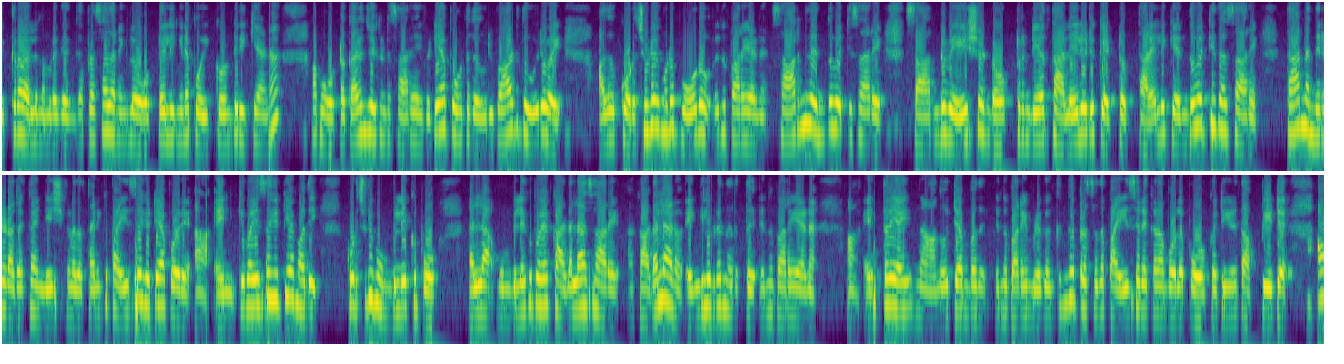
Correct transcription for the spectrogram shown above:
വിക്രം അല്ല നമ്മുടെ ഗംഗപ്രസാദ് ആണെങ്കിൽ ഓട്ടോയിൽ ഇങ്ങനെ പോയിക്കൊണ്ടിരിക്കുകയാണ്. അപ്പൊ ഓട്ടോക്കാരൻ ചോദിക്കണ്ട സാറേ എവിടെയാ പോട്ടത് ഒരുപാട് ദൂരമായി. അത് കുറച്ചുകൂടി അങ്ങോട്ട് പോടോ എന്ന് പറയാണ്. സാറിന് എന്ത് പറ്റി സാറേ? സാറിന്റെ വേഷം ഡോക്ടറിന്റെ തലയിൽ ഒരു കെട്ടും. തലയിലേക്ക് എന്ത് പറ്റിയതാ സാറേ? താൻ എന്തിനാണ് അതൊക്കെ അന്വേഷിക്കണത്? തനിക്ക് പൈസ കിട്ടിയാ പോരെ? ആ എനിക്ക് പൈസ കിട്ടിയാൽ മതി. കുറച്ചുകൂടി മുമ്പിലേക്ക് പോ. അല്ല മുമ്പിലേക്ക് പോയ കടലാ സാറേ. ആ കടലാണോ? എങ്കിൽ ഇവിടെ നിർത്ത് എന്ന് പറയാണ്. ആ എത്രയായി? നാനൂറ്റമ്പത് എന്ന് പറയുമ്പോഴേക്കും ഗംഗപ്രസാദ് പൈസ എടുക്കണ പോലെ പോക്കറ്റിൽ തപ്പിയിട്ട് ആ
